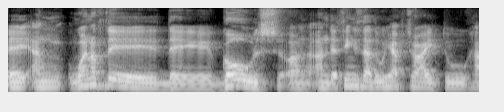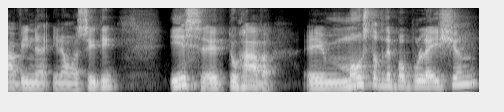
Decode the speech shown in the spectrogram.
Uh, and one of the the goals uh, and the things that we have tried to have in in our city is to have most of the population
